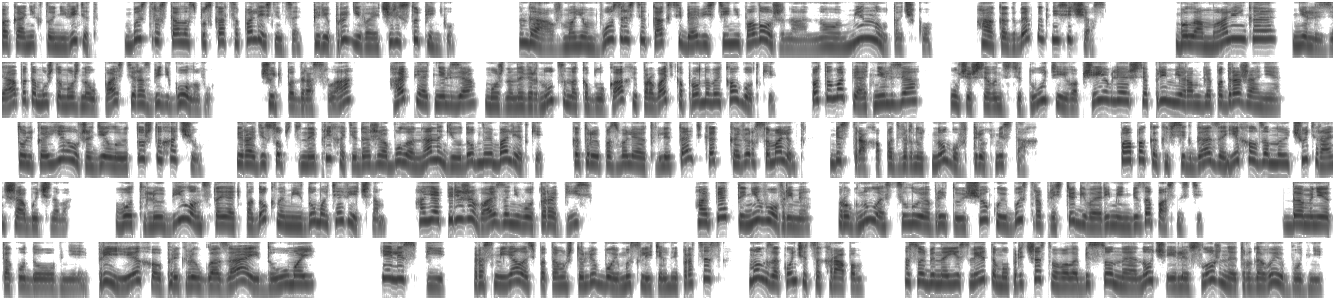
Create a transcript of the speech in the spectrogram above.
Пока никто не видит, быстро стала спускаться по лестнице, перепрыгивая через ступеньку. Да, в моем возрасте так себя вести не положено, но минуточку. А когда, как не сейчас? Была маленькая, нельзя, потому что можно упасть и разбить голову. Чуть подросла, опять нельзя, можно навернуться на каблуках и порвать капроновые колготки. Потом опять нельзя, учишься в институте и вообще являешься примером для подражания. Только я уже делаю то, что хочу, и ради собственной прихоти даже обула на ноги удобные балетки, которые позволяют летать, как ковер-самолет, без страха подвернуть ногу в трех местах. Папа, как и всегда, заехал за мной чуть раньше обычного. Вот любил он стоять под окнами и думать о вечном, а я переживай за него, торопись. «Опять ты не вовремя», – ругнулась, целуя бритую щеку и быстро пристегивая ремень безопасности. «Да мне так удобнее. Приехал, прикрыл глаза и думай». «Или спи», – рассмеялась, потому что любой мыслительный процесс мог закончиться храпом, особенно если этому предшествовала бессонная ночь или сложные трудовые будни.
